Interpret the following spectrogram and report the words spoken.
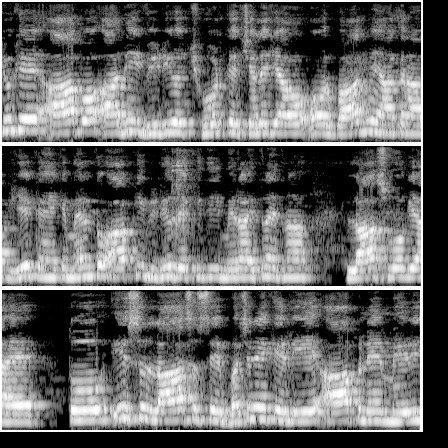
क्योंकि आप आधी वीडियो छोड़ के चले जाओ और बाद में आकर आप ये कहें कि मैंने तो आपकी वीडियो देखी थी, मेरा इतना इतना लॉस हो गया है। तो इस लॉस से बचने के लिए आपने मेरी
